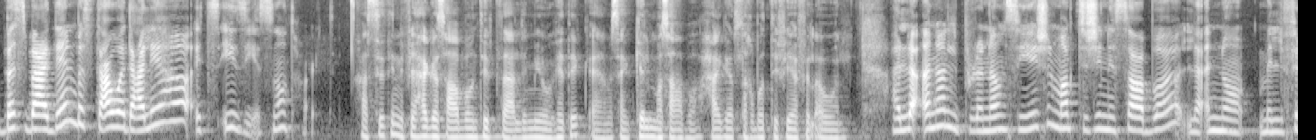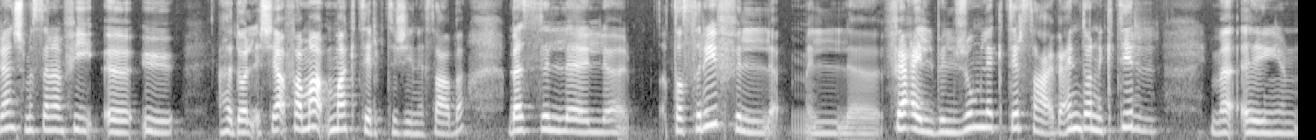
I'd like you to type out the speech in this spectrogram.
بس بعدين بس تعود عليها it's easy it's not hard. حسيتي إن في حاجة صعبة وانت بتتعلمي لغتك يعني مثلا كلمة صعبة حاجة اتلخبطتي فيها في الأول. هلا أنا البرونونسيشن ما بتجيني صعبة لأنه من الفرنش مثلا في آه، أو هدول الاشياء فما ما كتير بتجيني صعبة. بس ال- ال- تصريف ال- الفعل بالجملة كتير صعب. عندهم كتير آه،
